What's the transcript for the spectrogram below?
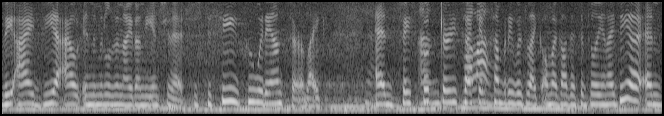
the idea out in the middle of the night on the internet just to see who would answer. Like, and Facebook, And 30 voila. seconds, somebody was like, oh my God, that's a brilliant idea. And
